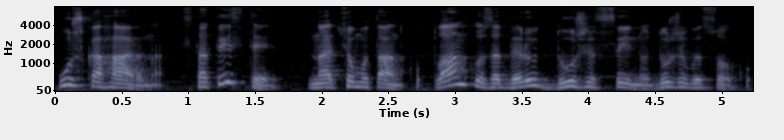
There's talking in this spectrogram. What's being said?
пушка гарна. Статисти на цьому танку планку задеруть дуже сильно, дуже високу.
